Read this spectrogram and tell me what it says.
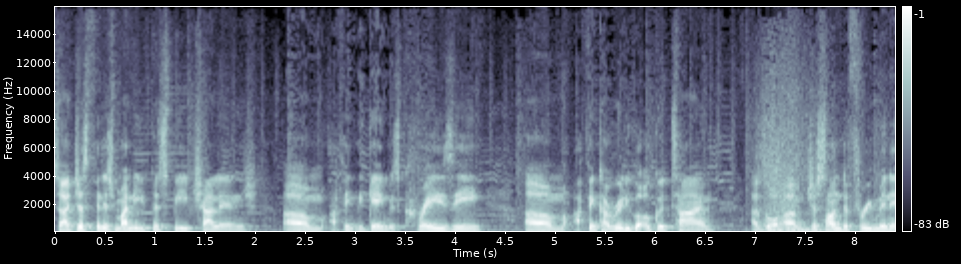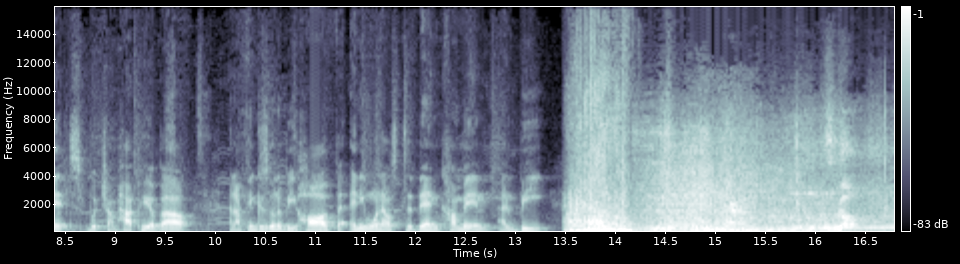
So I just finished my Need for Speed challenge. Um, I think the game is crazy. Um, I think I really got a good time. I got um, just under three minutes, which I'm happy about. And I think it's gonna be hard for anyone else to then come in and beat. Let's go.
